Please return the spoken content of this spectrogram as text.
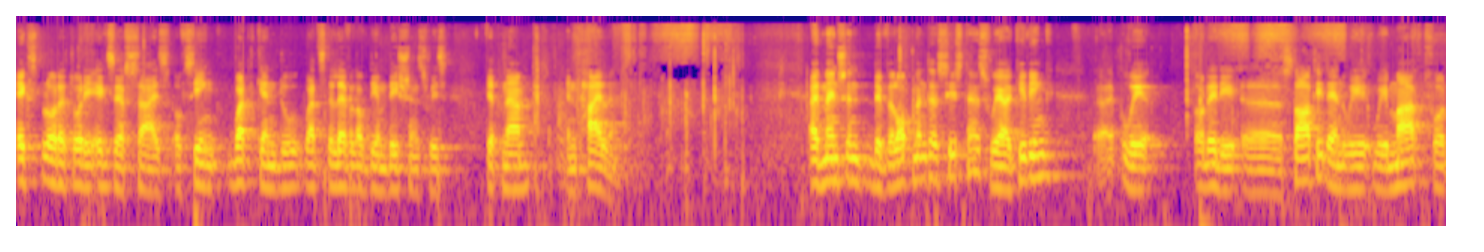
exploratory exercise of seeing what can do, what's the level of the ambitions with Vietnam and Thailand. I've mentioned development assistance. We are giving, uh, we already uh, started and we, we marked for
